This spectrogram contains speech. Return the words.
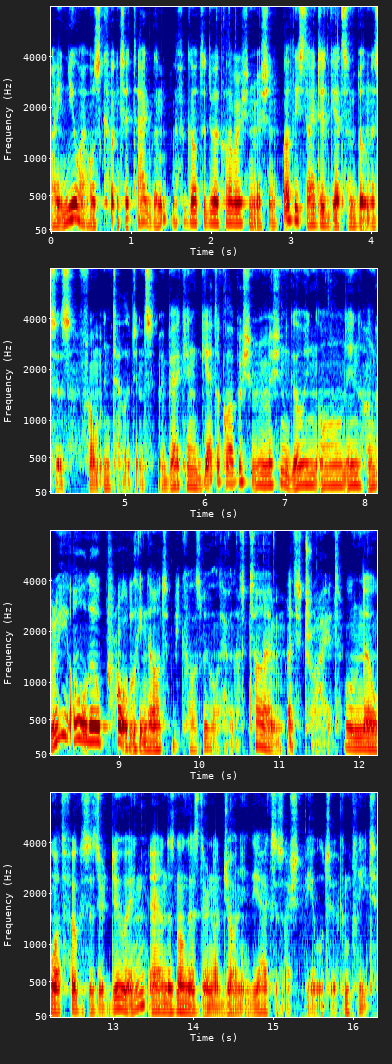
I knew I was going to attack them. I forgot to do a collaboration mission. Well, at least I did get some bonuses from intelligence. Maybe I can get a collaboration mission going on in Hungary, although probably not, because we won't have enough time. Let's try it. We'll know what focuses they're doing, and as long as they're not joining the Axis, I should be able to complete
